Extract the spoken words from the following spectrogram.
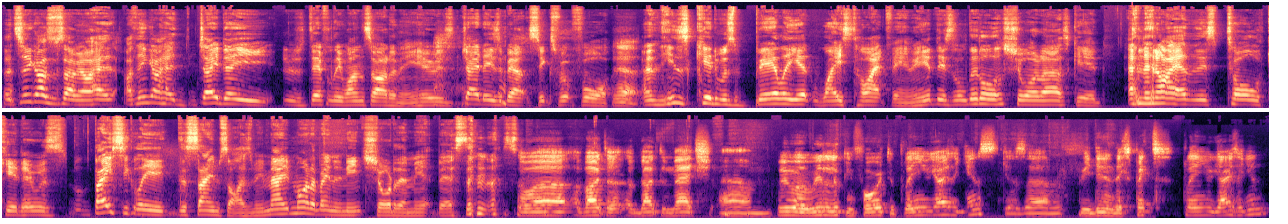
the two guys beside me, I had, I think I had JD was definitely one side of me. who's JD's about six foot four, Yeah. and his kid was barely at waist height for him. He had this little short ass kid. And then I had this tall kid who was basically the same size as me. May might have been an inch shorter than me at best. So uh, about the about the match, um, we were really looking forward to playing you guys against because um, we didn't expect playing you guys again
